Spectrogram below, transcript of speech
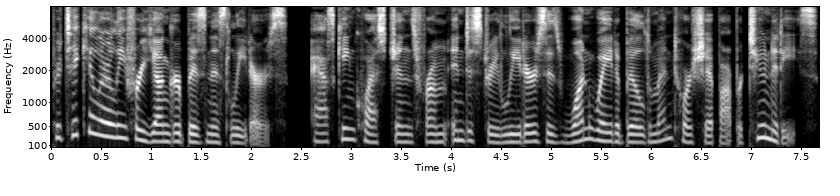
particularly for younger business leaders. Asking questions from industry leaders is one way to build mentorship opportunities.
